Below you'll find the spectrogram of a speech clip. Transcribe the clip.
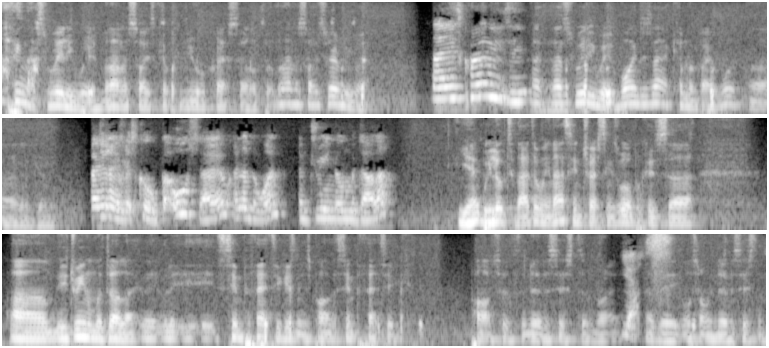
I think that's really weird. Melanocytes come from neural crest cells, but melanocytes are everywhere. That is crazy. That, that's really weird. Why does that come about? What? I don't get it. I don't know, but it's cool. But also another one, adrenal medulla. Yeah, we looked at that, don't we? And that's interesting as well because uh, um, the adrenal medulla, it, it, it's sympathetic, isn't it? It's part of the sympathetic part of the nervous system, right? Yes. Of the autonomic nervous system.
